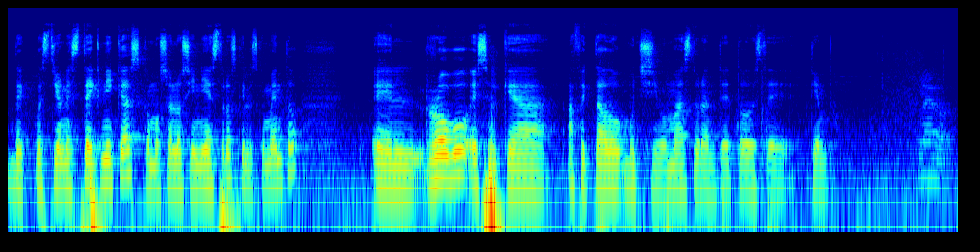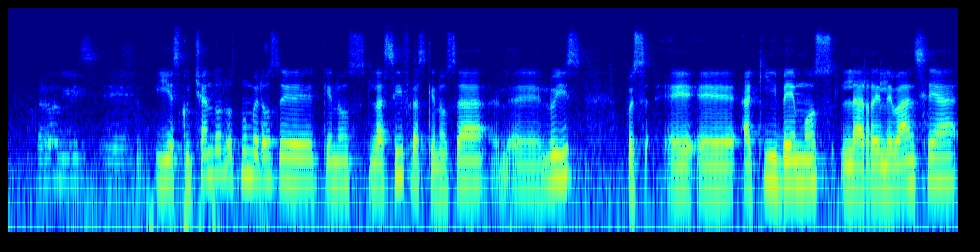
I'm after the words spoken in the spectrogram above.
de cuestiones técnicas, como son los siniestros que les comento, el robo es el que ha afectado muchísimo más durante todo este tiempo. Claro, perdón Luis. Eh, y escuchando los números de que nos, las cifras que nos da eh, Luis, pues eh, eh, aquí vemos la relevancia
